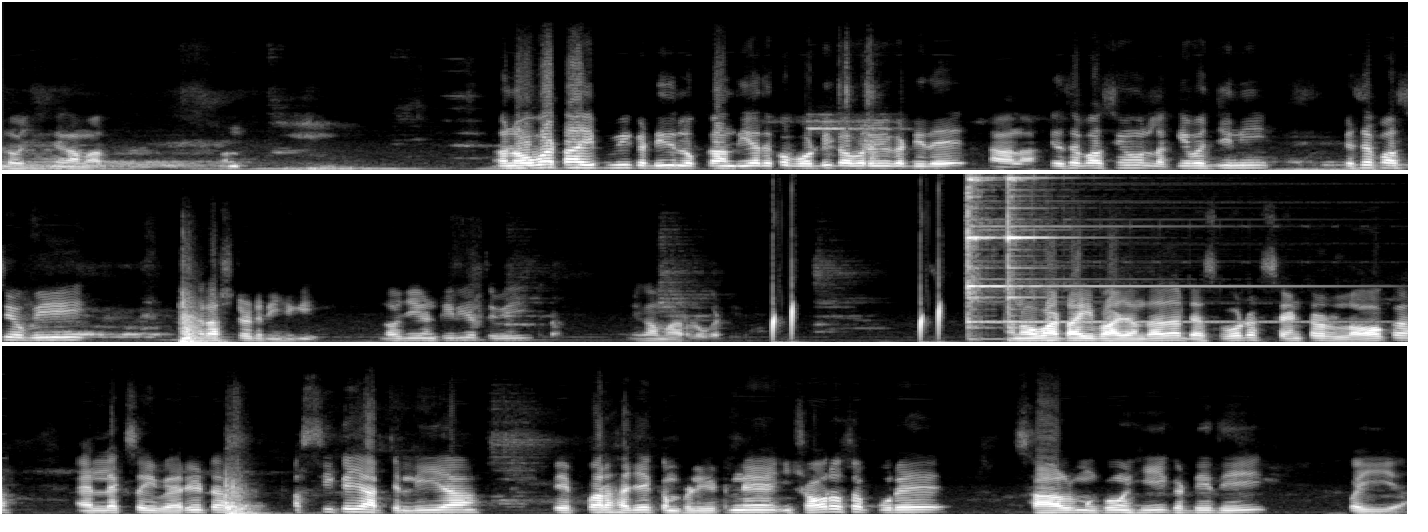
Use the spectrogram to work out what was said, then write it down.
ਲੋ ਜੀ ਨਿਗਾਹ ਮਾਰ। ਅਨੋਵਾ ਟਾਈਪ ਵੀ ਗੱਡੀ ਦੀ ਲੁੱਕ ਆਉਂਦੀ ਆ। ਦੇਖੋ ਬੋਡੀ ਕਵਰ ਵੀ ਗੱਡੀ ਦੇ ਨਾਲ ਆ। ਕਿਸੇ ਪਾਸਿਓਂ ਲੱਗੀ ਵੱਜੀ ਨਹੀਂ, ਕਿਸੇ ਪਾਸਿਓਂ ਵੀ ਰਸਟਡ ਨਹੀਂ ਹੈਗੀ। ਲਓ ਜੀ ਇੰਟੀਰੀਅਰ ਤੇ ਵੀ ਨਿਗਾਹ ਮਾਰ ਲਓ ਗੱਡੀ। ਅਨੋਵਾ ਟਾਈਪ ਆ ਜਾਂਦਾ ਇਹਦਾ dashboard centre lock LXI variant 80000 ਚੱਲੀ ਆ। ਪੇਪਰ ਹਜੇ ਕੰਪਲੀਟ ਨੇ ਇੰਸ਼ੋਰੈਂਸ ਪੂਰੇ ਸਾਲ ਮੰਗੋ ਹੀ ਗੱਡੀ ਦੀ ਪਈ ਆ।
